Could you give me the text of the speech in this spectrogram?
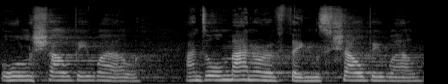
All shall be well, and all manner of things shall be well.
